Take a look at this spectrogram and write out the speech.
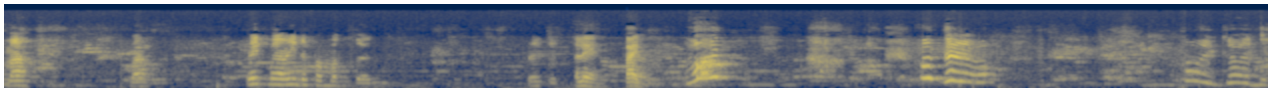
Ma, ma, rate my arena from 1 to 10. Rate it. Alin? Five. What? How dare you? Oh my god.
